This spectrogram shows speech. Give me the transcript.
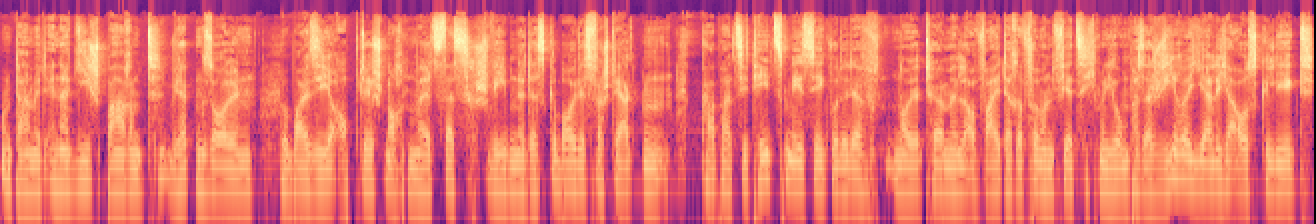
und damit energiesparend wirken sollen, wobei sie optisch nochmals das Schwebende des Gebäudes verstärkten. Kapazitätsmäßig wurde der neue Terminal auf weitere 45 Millionen Passagiere jährlich ausgelegt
